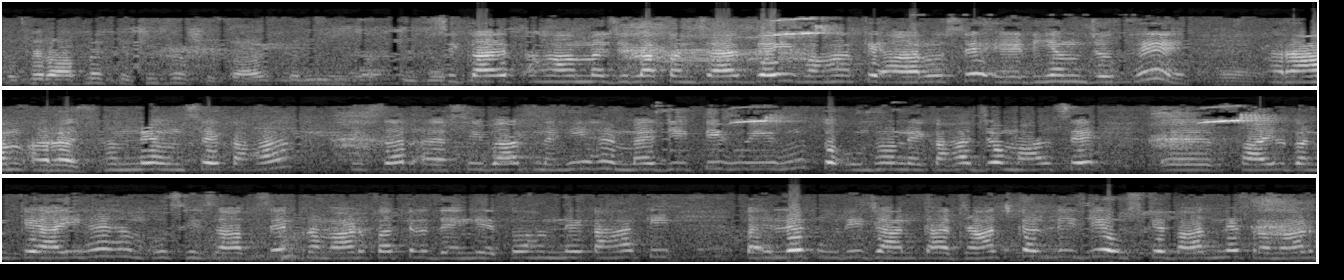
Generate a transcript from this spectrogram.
तो फिर आपने किसी से शिकायत करी शिकायत हाँ मैं जिला पंचायत गई वहाँ के आर से एडीएम जो थे राम अरज हमने उनसे कहा कि सर ऐसी बात नहीं है मैं जीती हुई हूँ। तो उन्होंने कहा जो माल से फ़ाइल बन के आई है हम उस हिसाब से प्रमाण पत्र देंगे। तो हमने कहा कि पहले पूरी जानकार जाँच कर लीजिए उसके बाद में प्रमाण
